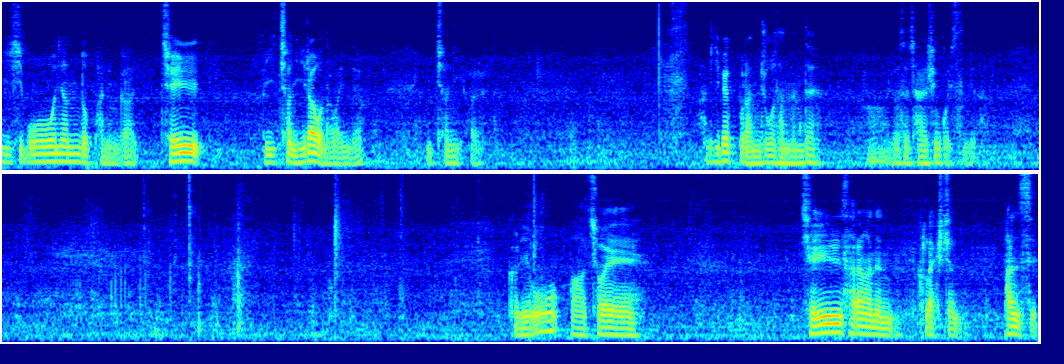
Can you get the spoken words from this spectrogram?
2025년도 판인가 제일 2002라고 나와 있네요 2002월 한 200불 안 주고 샀는데 어, 요새 잘 신고 있습니다 그리고 아, 저의 제일 사랑하는 컬렉션 반스.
